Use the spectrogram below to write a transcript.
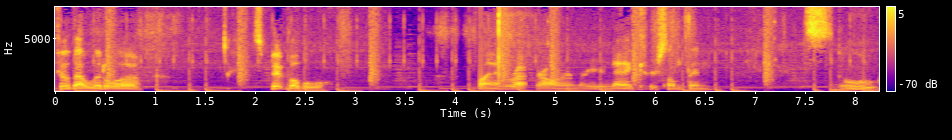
feel that little uh spit bubble flying right your arm or your neck or something. It's, ooh,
